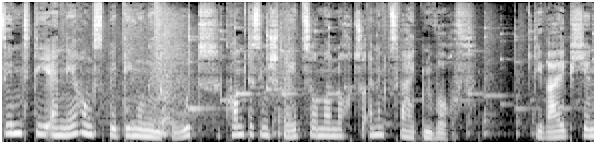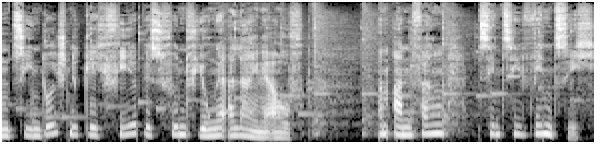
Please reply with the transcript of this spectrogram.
Sind die Ernährungsbedingungen gut, kommt es im Spätsommer noch zu einem zweiten Wurf. Die Weibchen ziehen durchschnittlich vier bis fünf Junge alleine auf. Am Anfang sind sie winzig,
